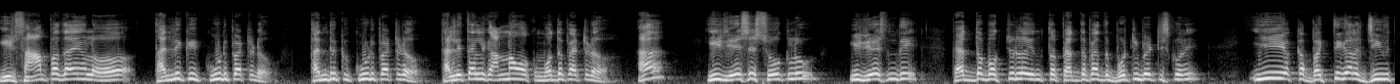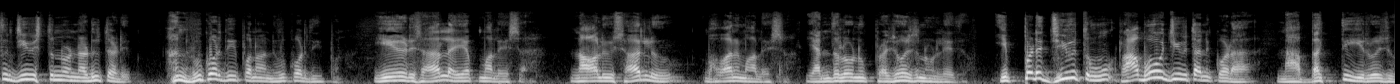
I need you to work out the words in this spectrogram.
ఈ సాంప్రదాయంలో తల్లికి కూడి పెట్టడు తండ్రికి కూడి పెట్టడు తల్లి తల్లికి అన్నం ఒక ముద్ద పెట్టడు ఈ చేసే సోకులు ఈ చేసింది పెద్ద భక్తుల్లో ఇంత పెద్ద పెద్ద బొట్లు పెట్టించుకొని ఈ యొక్క భక్తిగల జీవితం జీవిస్తున్నాడు అడుగుతాడు నువ్వు కూడా దీపనా నువ్వు కూడా దీపనా ఏడు సార్లు అయ్యప్ప మాలేసా నాలుగు సార్లు భవాని మాలేసా ఎందులోనూ ప్రయోజనం లేదు. ఇప్పటి జీవితం రాబో జీవితానికి కూడా నా భక్తి ఈరోజు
